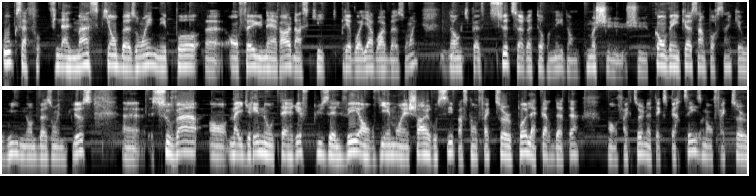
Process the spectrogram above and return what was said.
ou que ça finalement ce qu'ils ont besoin n'est pas euh, on fait une erreur dans ce qu'ils prévoyaient avoir besoin mhm. donc ils peuvent tout de suite se retourner donc moi je, je suis convaincu à 100% que oui ils ont besoin de plus euh, souvent on, malgré nos tarifs plus élevés on revient moins cher aussi parce qu'on facture pas la perte de temps on facture notre expertise mais on facture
